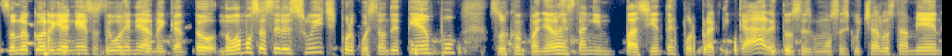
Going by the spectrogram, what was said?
Solo corrijan eso, estuvo genial, me encantó. No vamos a hacer el switch por cuestión de tiempo. Sus compañeros están impacientes por practicar, entonces vamos a escucharlos también.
